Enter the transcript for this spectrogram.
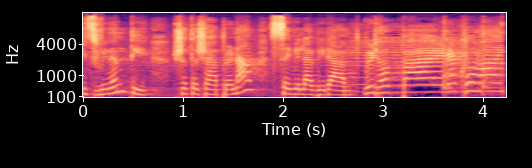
हीच विनंती शतशः प्रणाम सेवेला विराम. विढोपाय राखो माय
